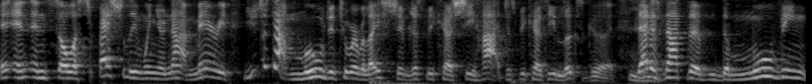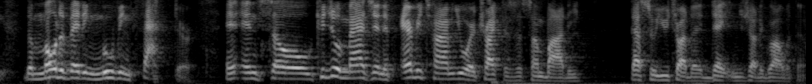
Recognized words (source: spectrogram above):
And, and, and so, especially when you're not married, you're just not moved into a relationship just because she hot, just because he looks good. Mm-hmm. That is not the the moving, the motivating moving factor. And, and so, could you imagine if every time you were attracted to somebody, that's who you try to date and you try to go out with them?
